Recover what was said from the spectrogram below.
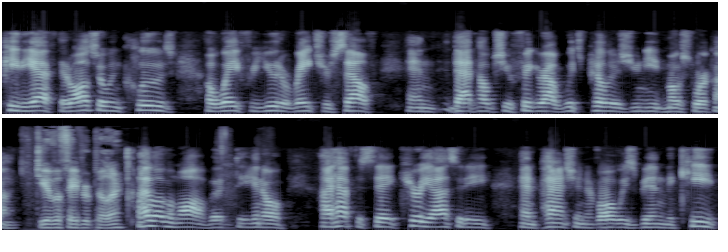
PDF that also includes a way for you to rate yourself and that helps you figure out which pillars you need most work on. Do you have a favorite pillar? I love them all, but you know, I have to say curiosity and passion have always been the key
